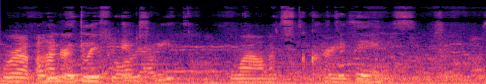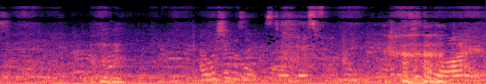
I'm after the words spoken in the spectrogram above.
We're up 103 floors. Wow, that's crazy. I wish it was like still this far. The water.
